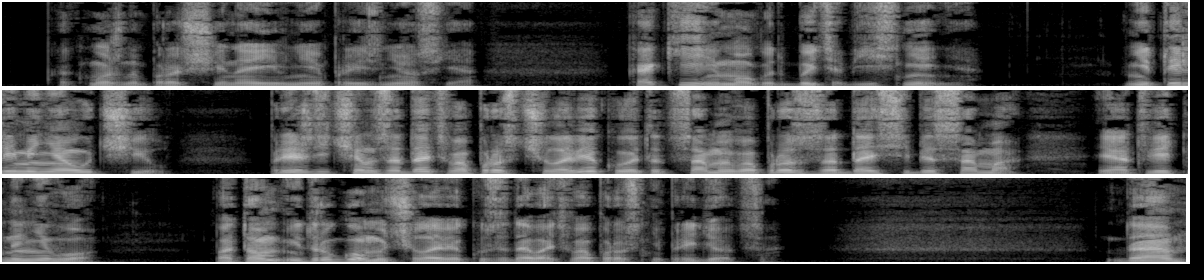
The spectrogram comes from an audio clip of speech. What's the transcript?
— как можно проще и наивнее произнес я. «Какие могут быть объяснения? Не ты ли меня учил? Прежде чем задать вопрос человеку, этот самый вопрос задай себе сама и ответь на него. Потом и другому человеку задавать вопрос не придется». «Да,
